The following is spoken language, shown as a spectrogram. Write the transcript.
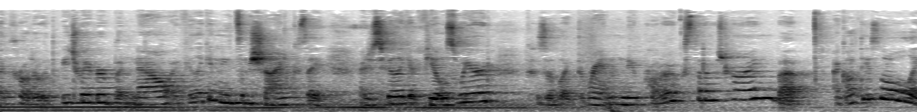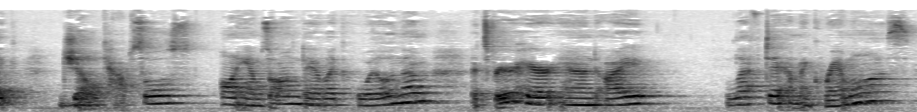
I curled it with the beach waver, but now I feel like it needs some shine because I, I just feel like it feels weird because of like the random new products that I was trying. But I got these little like gel capsules on Amazon. They have like oil in them. It's for your hair and I left it at my grandma's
